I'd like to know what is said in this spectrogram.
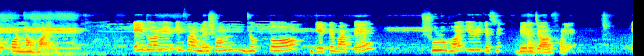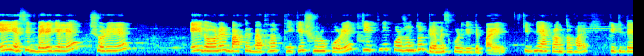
উৎপন্ন হয়। এই ধরনের ইনফ্লামেশন যুক্ত গেটে বাতে শুরু হয় ইউরিক অ্যাসিড বেড়ে যাওয়ার ফলে। এই অ্যাসিড বেড়ে গেলে শরীরের এই ধরনের বাতের ব্যথা থেকে শুরু করে কিডনি পর্যন্ত ড্যামেজ করে দিতে পারে। কিডনি আক্রান্ত হয়। কিডনিতে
